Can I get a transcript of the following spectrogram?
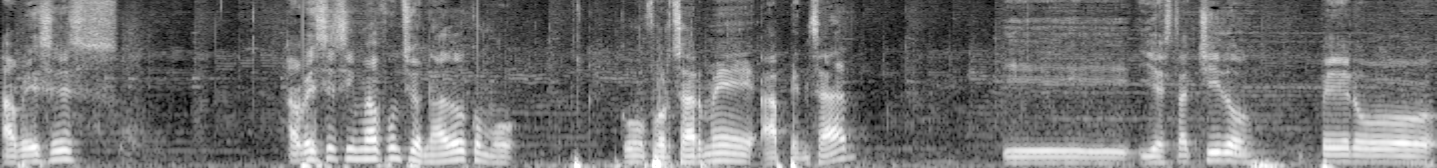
a veces a veces sí me ha funcionado como como forzarme a pensar y, y está chido, pero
